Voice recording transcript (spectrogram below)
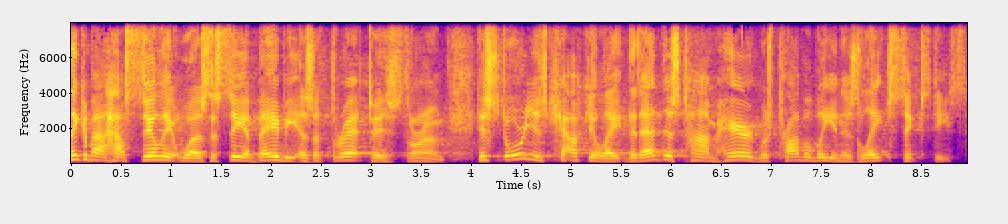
Think about how silly it was to see a baby as a threat to his throne. Historians calculate that at this time, Herod was probably in his late 60s.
